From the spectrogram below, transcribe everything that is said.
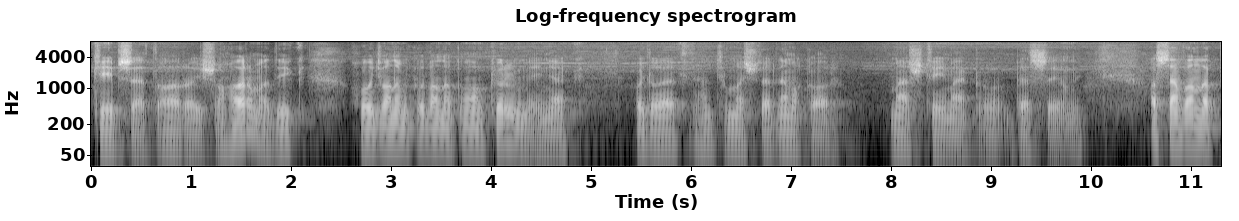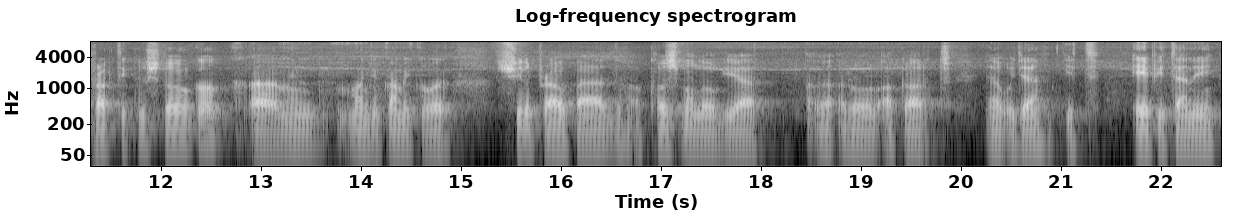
képzett arra. És a harmadik, hogy van, amikor vannak olyan körülmények, hogy a lelki tanítómester nem akar más témákról beszélni. Aztán vannak praktikus dolgok, mint mondjuk amikor Srila Prabhupád a kozmológiáról akart ugye itt építeni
